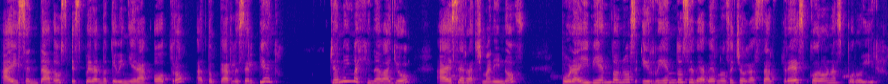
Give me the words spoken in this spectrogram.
ahí sentados esperando que viniera otro a tocarles el piano. Ya me imaginaba yo a ese Rachmaninov por ahí viéndonos y riéndose de habernos hecho gastar tres coronas por oírlo.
